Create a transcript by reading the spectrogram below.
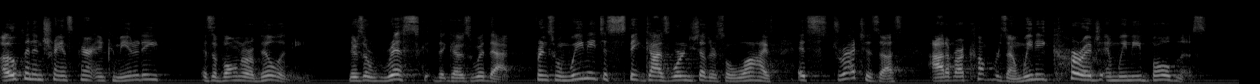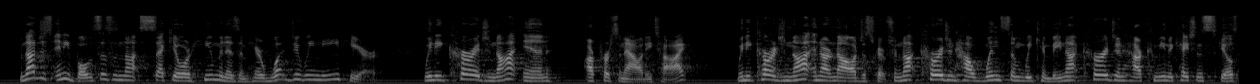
open and transparent in community is a vulnerability. There's a risk that goes with that. Friends, when we need to speak God's word in each other's lives, it stretches us out of our comfort zone. We need courage and we need boldness. But not just any boldness. This is not secular humanism here. What do we need here? We need courage not in our personality type. We need courage not in our knowledge of Scripture, not courage in how winsome we can be, not courage in our communication skills,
